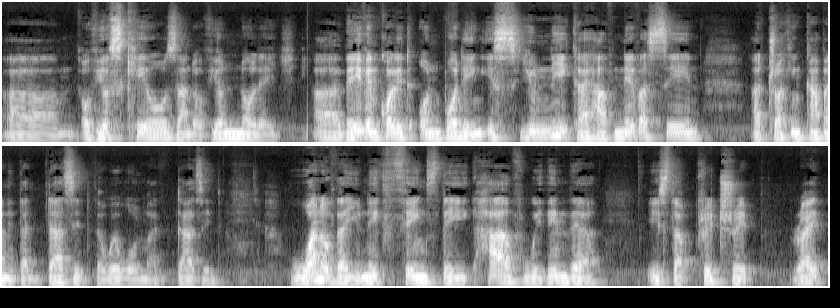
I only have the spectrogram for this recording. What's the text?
um, of your skills and of your knowledge. Uh, they even call it onboarding. It's unique. I have never seen a trucking company that does it the way Walmart does it. One of the unique things they have within there is the pre-trip, right?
